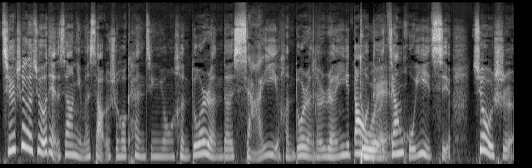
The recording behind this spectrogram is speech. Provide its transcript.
其实这个就有点像你们小的时候看金庸，很多人的侠义，很多人的仁义道德、江湖义气，就是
